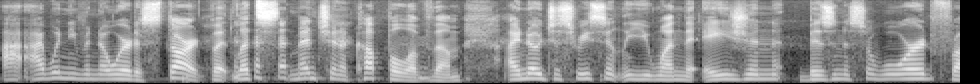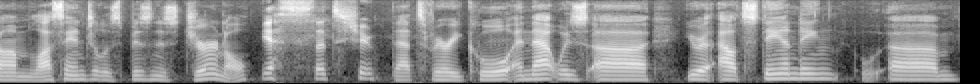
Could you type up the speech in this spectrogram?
I, I wouldn't even know where to start, but let's mention a couple of them. I know just recently you won the Asian Business Award from Los Angeles Business Journal. Yes, that's true. That's very cool. And that was uh, your outstanding um,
